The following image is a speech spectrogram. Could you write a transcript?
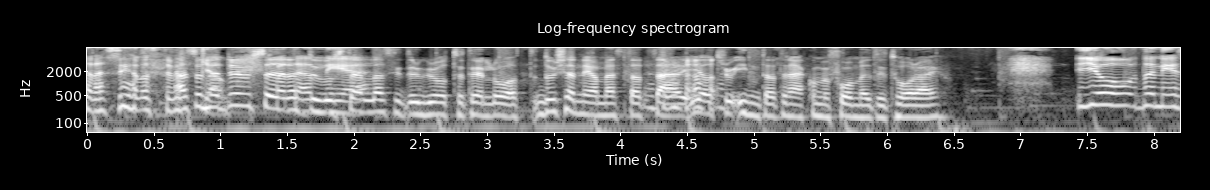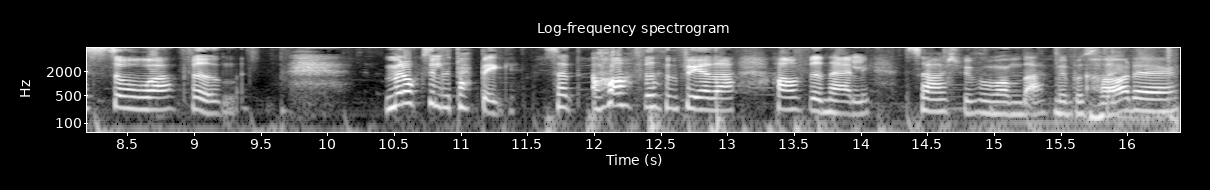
den här senaste veckan. Alltså när du säger att, att du och Stella sitter och gråter till en låt då känner jag mest att så här, jag tror inte att den här kommer få mig till tårar. Jo, den är så fin. Men också lite peppig. Så att, ha en fin fredag, ha en fin helg. Så hörs vi på måndag med Buster. Ha det.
